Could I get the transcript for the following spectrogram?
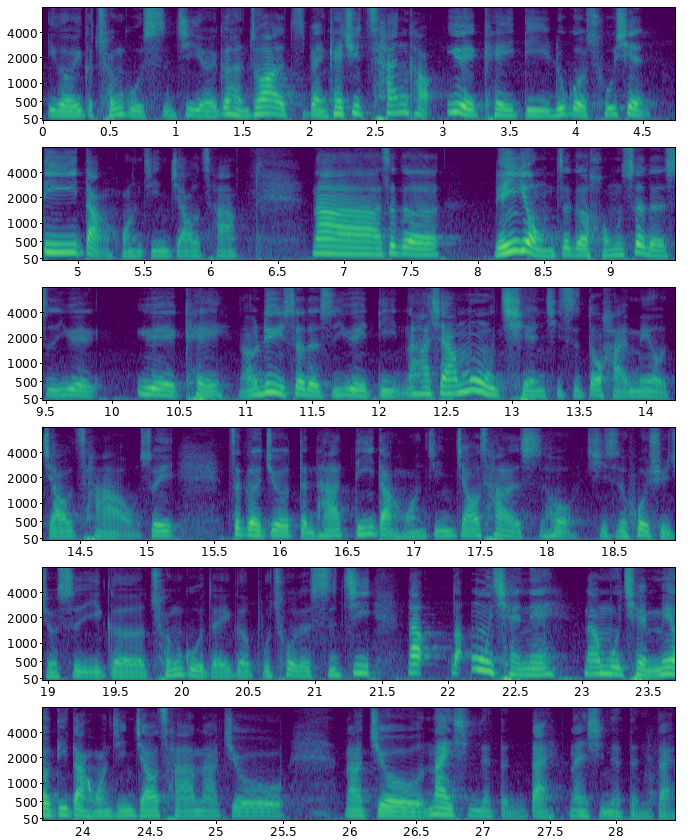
一个一个存股时机有一个很重要的指标，你可以去参考月 K D。如果出现低档黄金交叉，那这个联勇这个红色的是月月 K，然后绿色的是月低。那它现在目前其实都还没有交叉哦，所以这个就等它低档黄金交叉的时候，其实或许就是一个存股的一个不错的时机。那那目前呢？那目前没有低档黄金交叉，那就。那就耐心的等待，耐心的等待，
